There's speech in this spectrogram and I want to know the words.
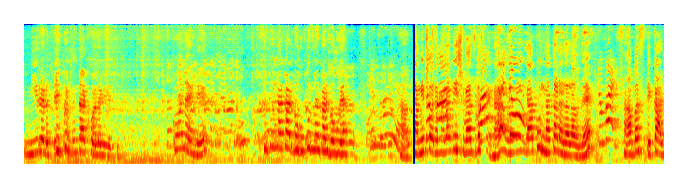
मी रडते म्हणून दाखवा लागले ती. कोण आहे हे? तू पुन्हा काढ बघू पुन्हा काढ बघूया. हा. आम्ही पर मला विश्वास बसे ना म्हणून पुन्हा काढायला लावले हा बसते काढ.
